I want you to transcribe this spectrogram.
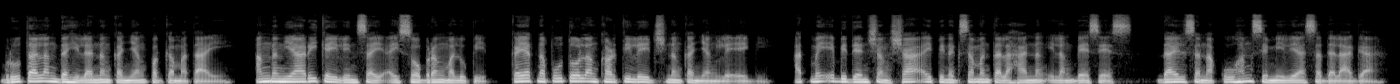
brutal ang dahilan ng kanyang pagkamatay. Ang nangyari kay Lindsay ay sobrang malupit, kaya't naputol ang cartilage ng kanyang leeg. At may ebidensyang siya ay pinagsamantalahan ng ilang beses dahil sa nakuhang semilya sa dalaga.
